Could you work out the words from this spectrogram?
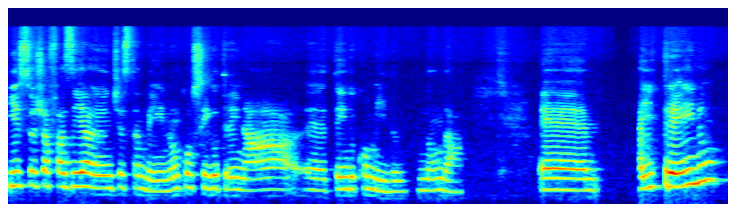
Isso eu já fazia antes também. Não consigo treinar é, tendo comida, não dá. É, aí treino,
